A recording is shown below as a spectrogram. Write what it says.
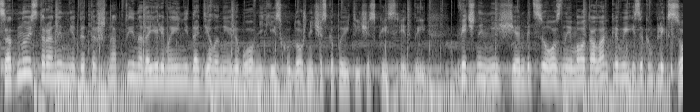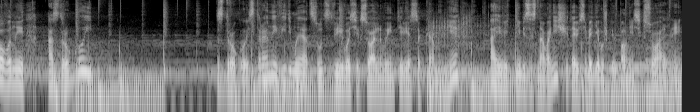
С одной стороны, мне до тошноты надоели мои недоделанные любовники из художническо-поэтической среды, вечно нищие, амбициозные, малоталантливые и закомплексованные, а с другой... С другой стороны, видимое отсутствие его сексуального интереса ко мне, а я ведь не без оснований считаю себя девушкой вполне сексуальной,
